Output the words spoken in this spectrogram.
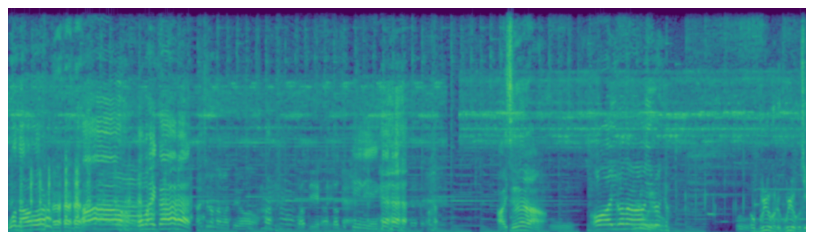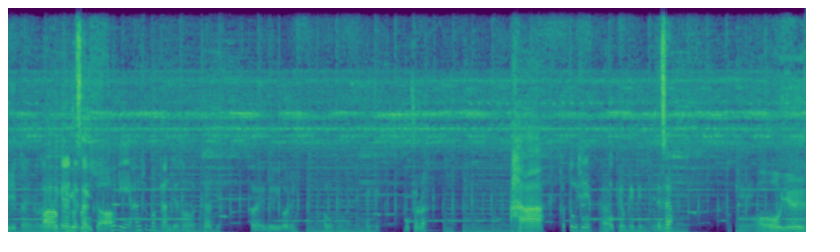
one hour. 아, oh my God. 한 시간 남았대요 just killing. nice 어 일어나 물려고요. 일어나 어 물려 그래 물려 그래 질이 있다. 이거. 아 공격성 있다 손이 한 손밖에 안 돼서 어, 여기 이거를 어, 오케이, 오케이. 이렇게. 목줄라 아, 아, 협동심. 네. 오케이, 오케이, 오케이. 됐어요? 오케이. 어 얘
